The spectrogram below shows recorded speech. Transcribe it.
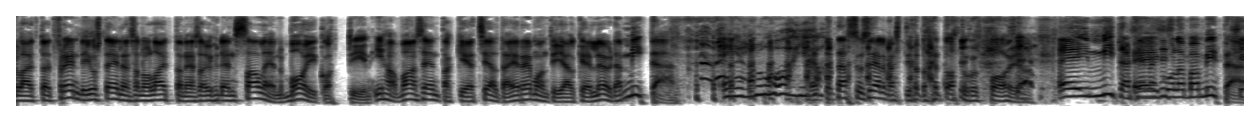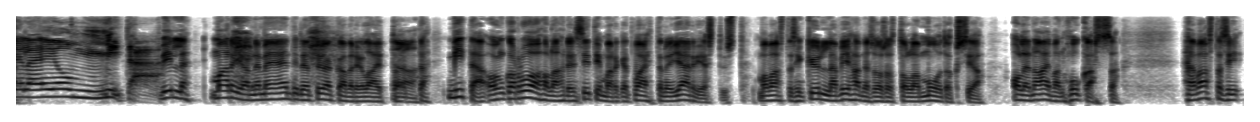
laittoi, että Frendi just eilen sanoi laittaneensa yhden salen boikottiin ihan vaan sen takia, että sieltä ei remontin jälkeen löydä mitään. Ei luoja. että tässä on selvästi jotain totuuspohjaa. Ei mitään. Siellä Ei siis, kuulemma mitään. Siellä ei ole mitään. Ville Marianne, meidän entinen työkaveri, laittoi, että mitä, onko Ruoholahden City Market vaihtanut järjestystä? Mä vastasin, kyllä, vihannesosastolla on muutoksia. Olen aivan hukassa. Hän vastasi,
